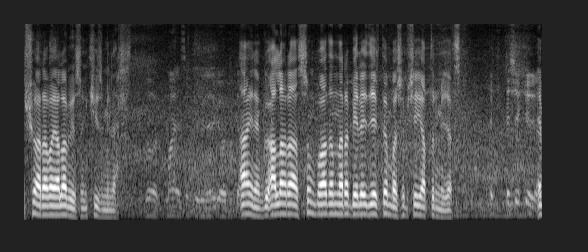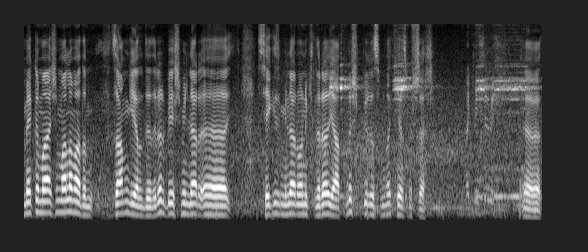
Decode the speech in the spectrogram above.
Şu arabayı alamıyorsun 200 milyar. Doğru. Maalesef ürünleri gördük. Aynen. Allah razı olsun. Bu adamlara belediyelikten başka bir şey yaptırmayacaksın. Teşekkür ederim. Emekli maaşımı alamadım. Zam geldi dediler. 5 milyar, e, 8 milyar 12 lira yatmış. Bir kısmını da kesmişler. Bak kesilmiş. Evet.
